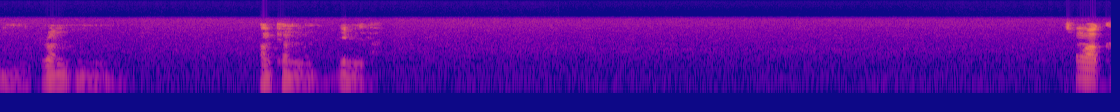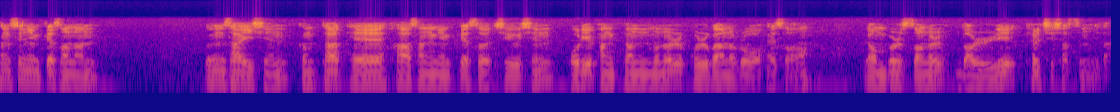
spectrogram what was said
음, 그런 음, 방편문입니다. 총학 큰 스님께서는 은사이신 금타 대화상님께서 지으신 보리 방편문을 골간으로 해서 연불선을 널리 펼치셨습니다.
